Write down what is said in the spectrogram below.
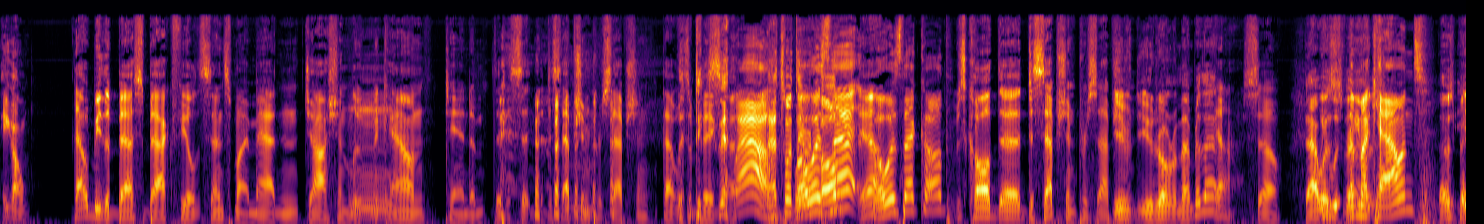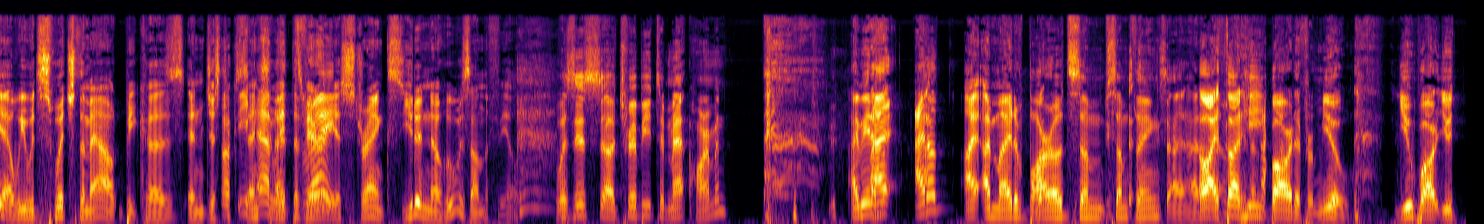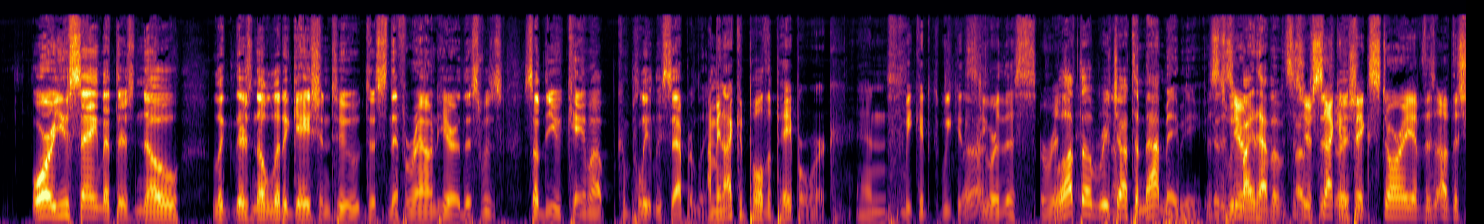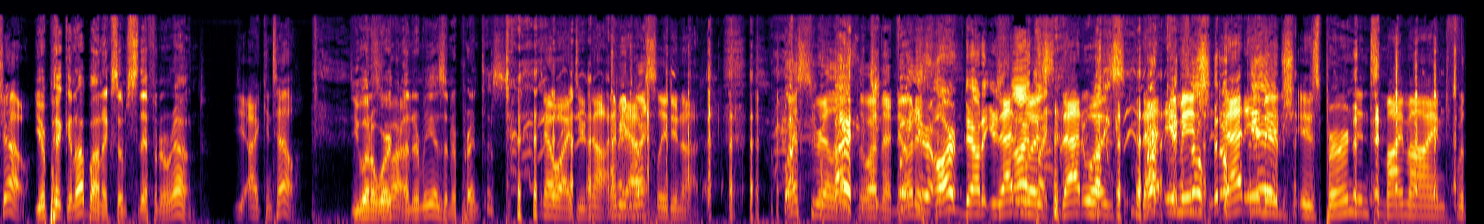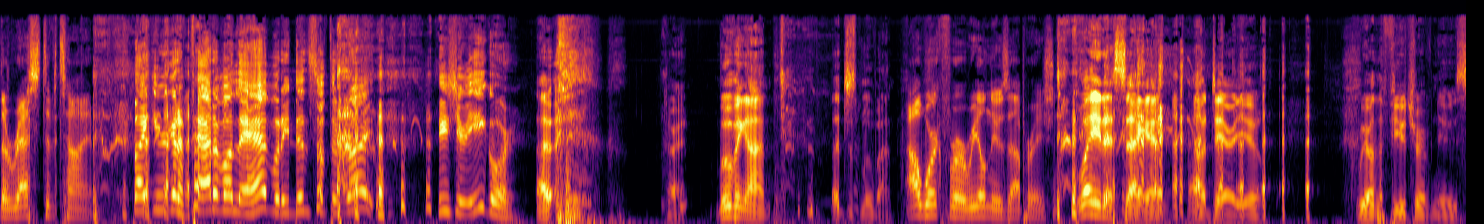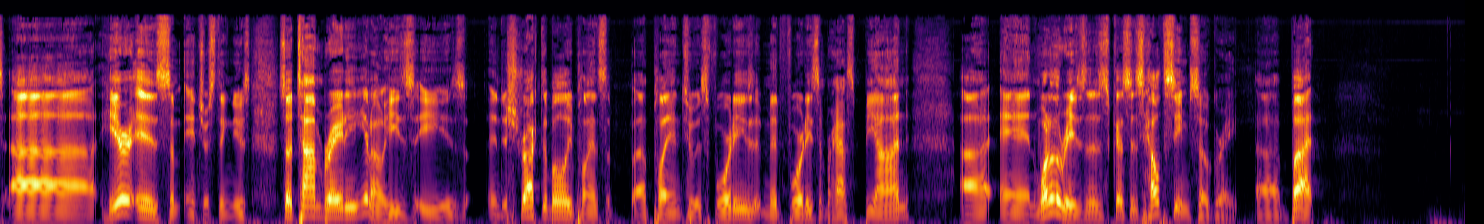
He gone. That would be the best backfield since my Madden Josh and Luke Mm. McCown tandem, the, dece- the deception perception. That was a big. Dece- uh, Wow, That's what what they were was called? that? Yeah. What was that called? It was called uh, deception perception. You you don't remember that? yeah. So That was would- The that was, McCowns? that was big. yeah, we would switch them out because and just Oh, yeah, accentuate the that's right. various strengths. You didn't know who was on the field. Was this a tribute to Matt Harmon? I mean, I, I don't. I, I might have borrowed some some things. I, I don't Oh, I know. thought he borrowed it from you. You borrowed you, or are you saying that there's no like there's no litigation to to sniff around here? This was something you came up completely separately. I mean, I could pull the paperwork and we could we could see ah. where this originated. we'll have to you reach know? out to Matt maybe because we your, might have a. This is a your second big story of the of the show. You're picking up on it because I'm sniffing around. Yeah, I can tell. Do you want to work Smart. under me as an apprentice? No, I do not. I I mean, mean, what- absolutely do not. Wes really is the one that Put noticed. your it. arm down at your That side. was like, that was that image. That again. image is burned into my mind for the rest of time. like you were gonna pat him on the head when he did something right. He's your Igor. I- All right, moving on. Let's just move on. I'll work for a real news operation. Wait a second. How dare you? We are the future of news. Uh, here is some interesting news. So Tom Brady, you know, he's he's indestructible. He plans to uh, play into his 40s, mid 40s, and perhaps beyond. Uh, and one of the reasons is because his health seems so great. Uh, but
